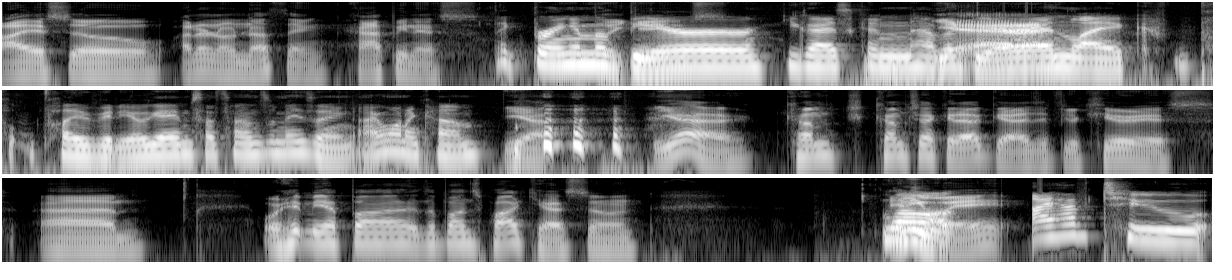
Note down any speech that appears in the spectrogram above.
ISO, I don't know, nothing. Happiness. Like bring him a beer. You guys can have a beer and like pl- play video games. That sounds amazing. I want to come. Yeah, yeah. Come, come check it out, guys, if you're curious. Um, or hit me up on the Buns Podcast Zone. Well, anyway, I have two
